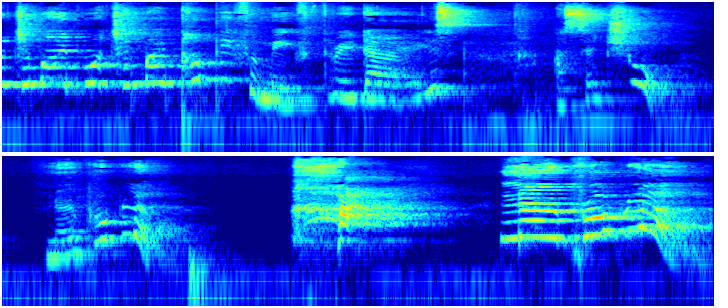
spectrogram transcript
would you mind watching my puppy for me for three days? I said, sure, no problem. Ha! No problem!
